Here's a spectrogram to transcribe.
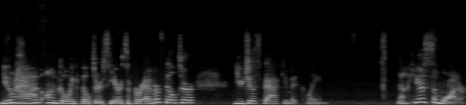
You don't have ongoing filters here. It's a forever filter. You just vacuum it clean. Now here's some water.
